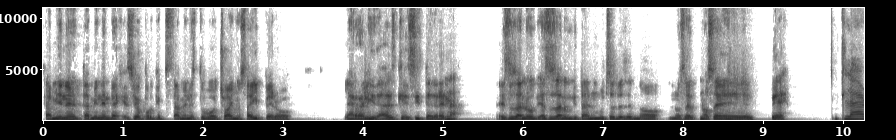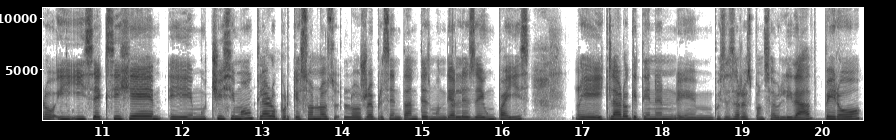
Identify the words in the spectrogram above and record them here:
también, también envejeció porque pues, también estuvo ocho años ahí, pero la realidad es que sí te drena. Eso es algo, eso es algo que también muchas veces no, no, se, no se ve. Claro, y, se exige eh, muchísimo, claro, porque son los, los representantes mundiales de un país eh, y claro que tienen em, pues esa responsabilidad, pero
